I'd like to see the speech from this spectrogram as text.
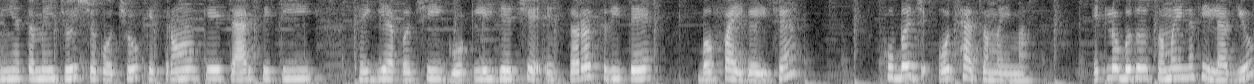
અહીંયા તમે જોઈ શકો છો કે ત્રણ કે ચાર સીટી થઈ ગયા પછી ગોટલી જે છે એ સરસ રીતે બફાઈ ગઈ છે. ખૂબ જ ઓછા સમયમાં. એટલો બધો સમય નથી લાગ્યો.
